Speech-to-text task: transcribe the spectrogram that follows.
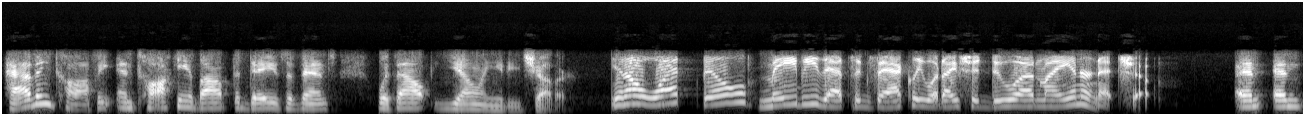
having coffee and talking about the day's events without yelling at each other. You know what, Bill? Maybe that's exactly what I should do on my internet show. And and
